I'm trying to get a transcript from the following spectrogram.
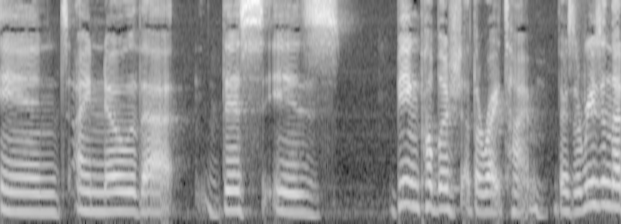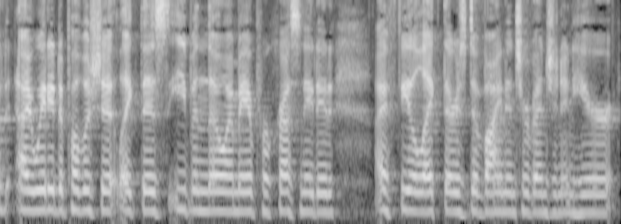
And I know that this is being published at the right time. There's a reason that I waited to publish it like this, even though I may have procrastinated. I feel like there's divine intervention in here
